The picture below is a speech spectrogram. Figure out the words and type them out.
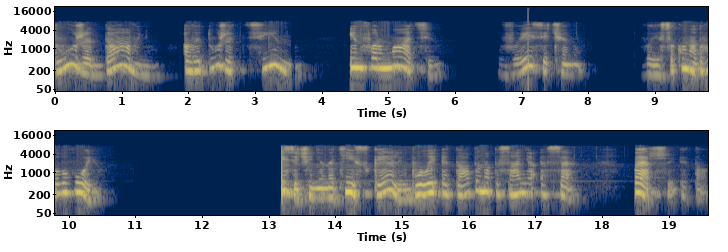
дуже давню, але дуже цінну інформацію, висічену високо над головою. Висічені на тій скелі були етапи написання есе. Перший етап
